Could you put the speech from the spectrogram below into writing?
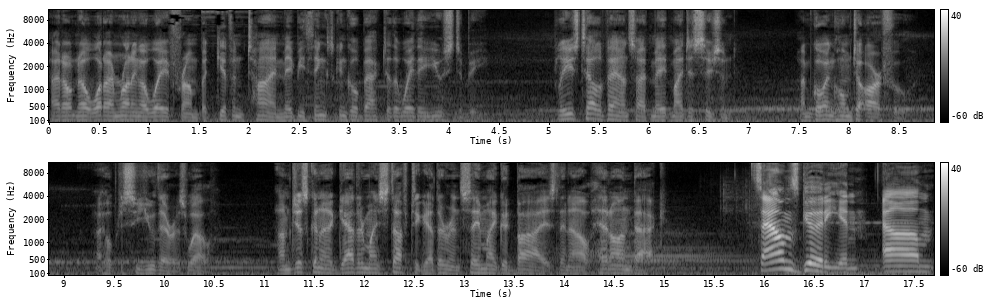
I don't know what I'm running away from, but given time, maybe things can go back to the way they used to be. Please tell Vance I've made my decision. I'm going home to Arefu. I hope to see you there as well. I'm just gonna gather my stuff together and say my goodbyes, then I'll head on back. Sounds good, Ian. Um,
